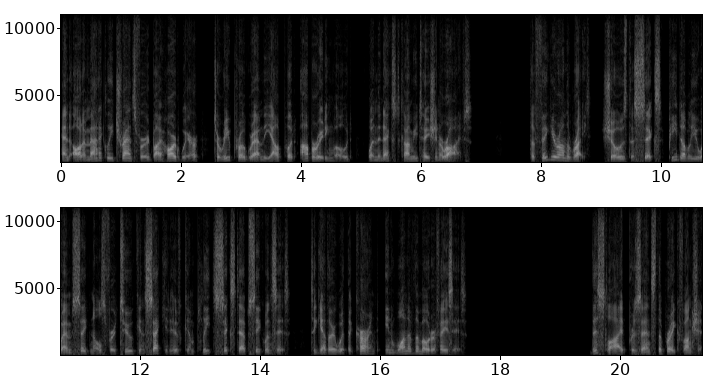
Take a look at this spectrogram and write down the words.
and automatically transferred by hardware to reprogram the output operating mode when the next commutation arrives. The figure on the right shows the six PWM signals for two consecutive complete six-step sequences, together with the current in one of the motor phases. This slide presents the break function.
